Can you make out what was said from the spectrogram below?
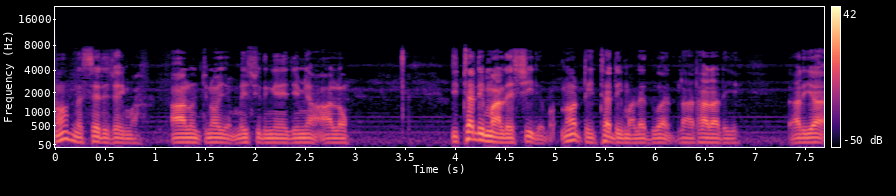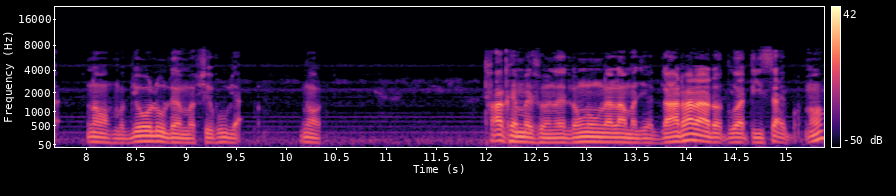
နော်20ကြိမ်မှာအားလုံးကျွန်တော်ရဲ့မိတ်ဆွေငယ်ချင်းများအားလုံး ဒီထက်တွေမှာလည်းရှိတယ်ပေါ့နော်ဒီထက်တွေမှာလည်းသူကလာထားတာတွေဒါတွေကနော်မပြောလို့လည်းမဖြစ်ဘူးဗျနော်ထားခဲ့မယ်ဆိုရင်လည်းလုံးလုံးလားလားမကြည့်လာထားတာတော့သူကဒီ site ပေါ့နော်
